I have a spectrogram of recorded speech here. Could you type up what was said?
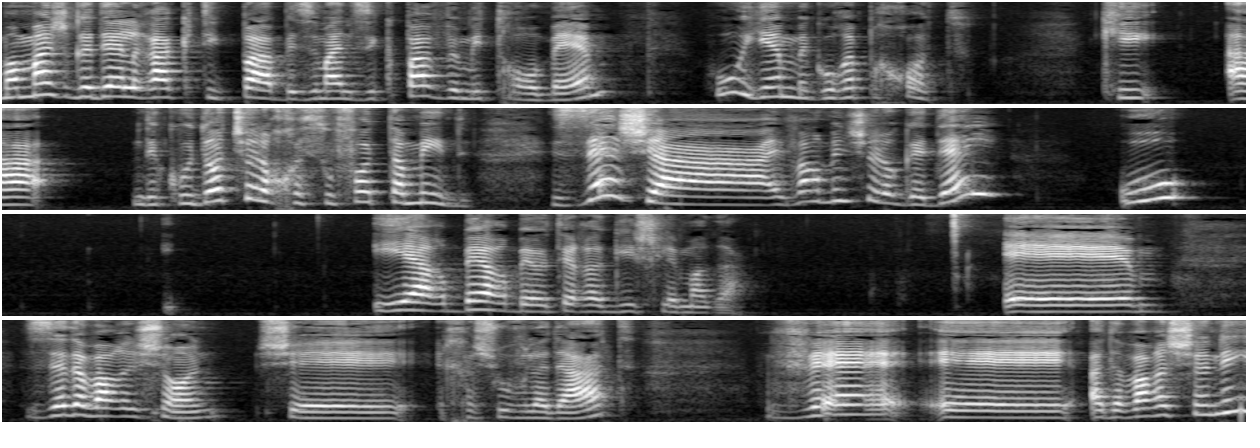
ממש גדל רק טיפה בזמן זקפה ומתרומם, הוא יהיה מגורה פחות. כי הנקודות שלו חשופות תמיד. זה שהאיבר מין שלו גדל, הוא יהיה הרבה הרבה יותר רגיש למגע. אמ, זה דבר ראשון שחשוב לדעת. והדבר השני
